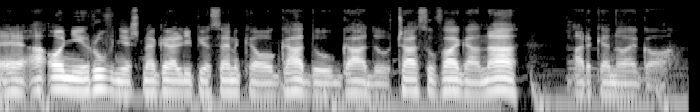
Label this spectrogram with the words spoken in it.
E, a oni również nagrali piosenkę o gadu, gadu. Czas, uwaga, na Arkę Noego.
